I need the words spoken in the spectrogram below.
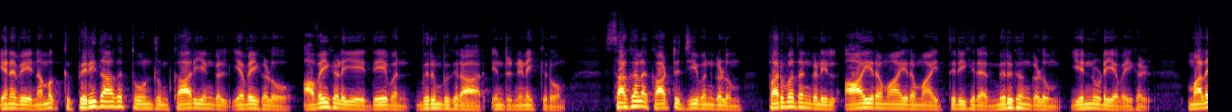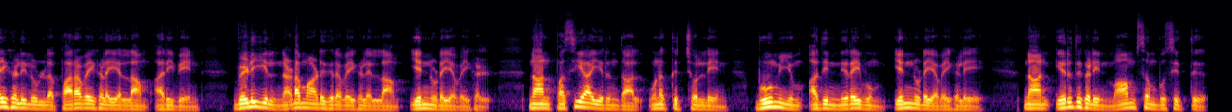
எனவே நமக்கு பெரிதாக தோன்றும் காரியங்கள் எவைகளோ அவைகளையே தேவன் விரும்புகிறார் என்று நினைக்கிறோம். சகல காட்டு ஜீவன்களும் பர்வதங்களில் ஆயிரம் ஆயிரமாய் திரிகிற மிருகங்களும் என்னுடையவைகள். மலைகளில் உள்ள பறவைகளையெல்லாம் அறிவேன். வெளியில் நடமாடுகிறவைகள் எல்லாம் என்னுடையவைகள். நான் பசியாயிருந்தால் உனக்குச் சொல்லேன் பூமியும் அதன் நிறைவும் என்னுடையவைகளே. நான் எருதுகளின் மாம்சம் புசித்து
